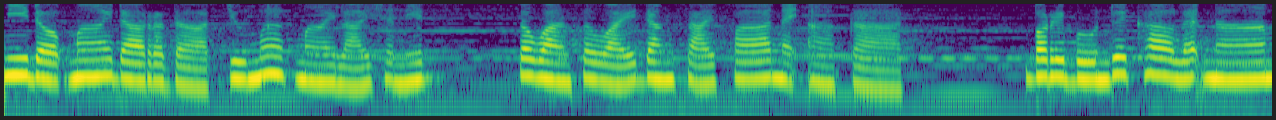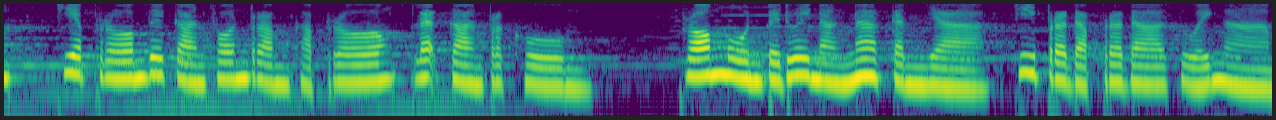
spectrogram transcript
มีดอกไม้ดารดาษอยู่มากมายหลายชนิด สว่างสวัยดังสายฟ้าในอากาศ บริบูรณ์ด้วยข้าวและน้ำเพียบพร้อมด้วยการฟ้อนรำขับร้องและการประโคม พร้อมมูลไปด้วยนางนาคกัญญาที่ประดับประดาสวยงาม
